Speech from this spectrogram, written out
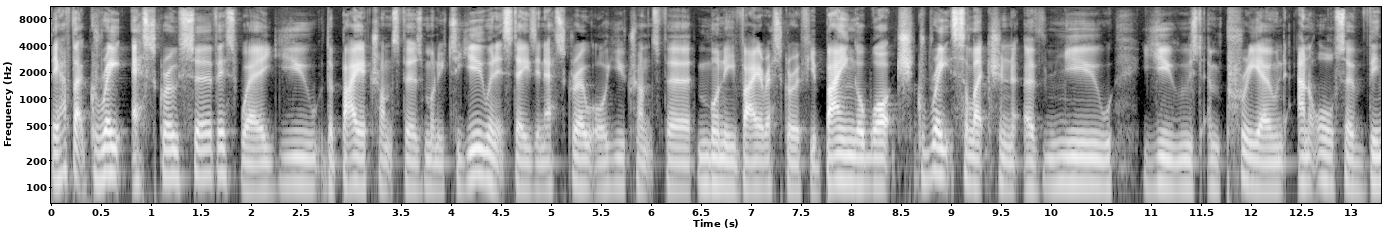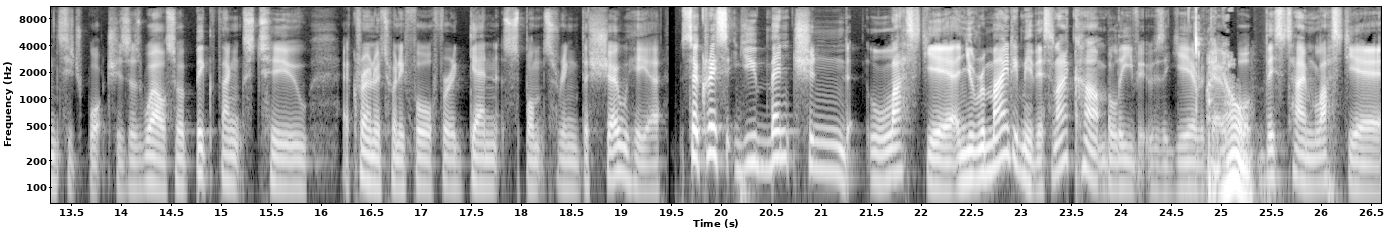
They have that great escrow service where you the buyer transfers money to you and it stays in escrow or you transfer money via escrow if you're buying a watch. Great selection of new, used and pre-owned and also vintage watches as well. So a big thanks to uh, Chrono 24 for again sponsoring the show here. So, Chris, you mentioned last year, and you reminded me of this, and I can't believe it was a year ago. this time last year,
